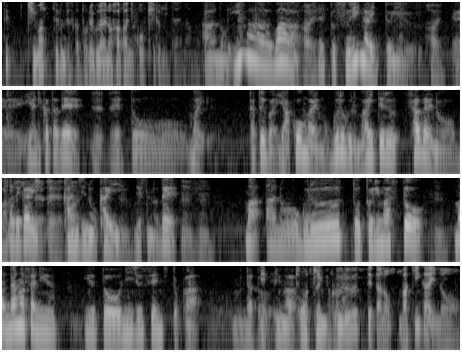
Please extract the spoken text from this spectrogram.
て決まってるんですか？どれぐらいの幅にこう切るみたいあの今は、はい。えっと、すり貝という、なはい。えーやり方で、えええっとまあ、例えば夜光貝もぐるぐる巻いてるサザエのバカでかい感じの貝ですので、まあ、あのぐるーっと取りますと、うん。まあ、長さに言うと2 0センチとかだとえ今大きいの。ぐるーってたあの巻き貝の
